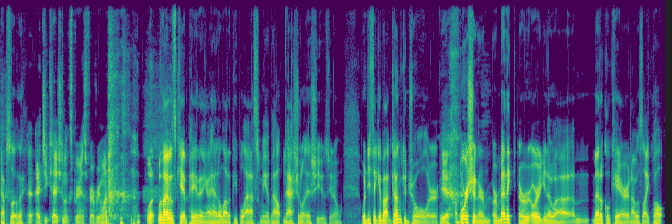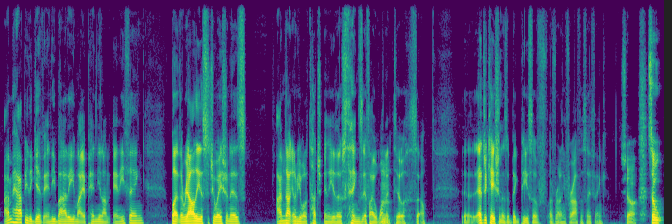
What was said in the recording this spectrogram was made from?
Absolutely. an educational experience for everyone. When I was campaigning, I had a lot of people ask me about national issues. You know, what do you think about gun control or Yeah. abortion or or medic or or you know uh, medical care? And I was like, well, I'm happy to give anybody my opinion on anything, but the reality of the situation is, I'm not going to be able to touch any of those things if I wanted to. So, uh, education is a big piece of of running for office. I think. Sure. So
